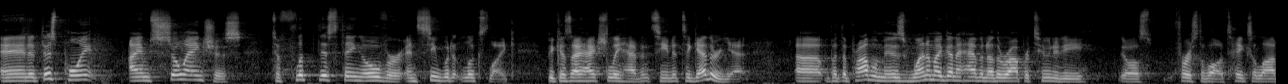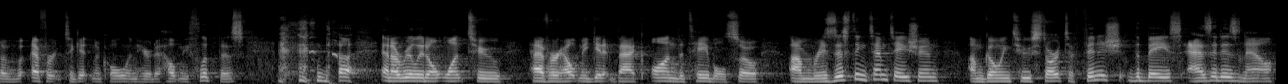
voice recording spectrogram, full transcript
And at this point, I am so anxious to flip this thing over and see what it looks like because I actually haven't seen it together yet. Uh, but the problem is, when am I going to have another opportunity well, first of all, it takes a lot of effort to get Nicole in here to help me flip this. and, uh, and I really don't want to have her help me get it back on the table. So I'm resisting temptation. I'm going to start to finish the base as it is now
